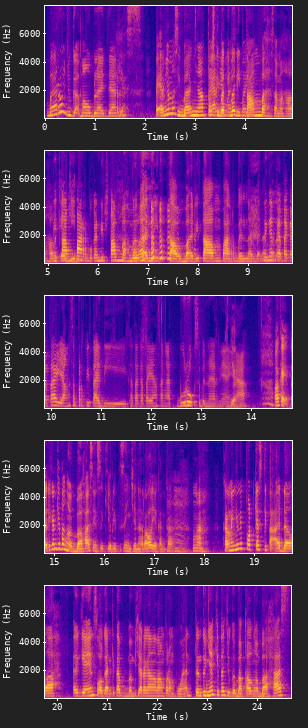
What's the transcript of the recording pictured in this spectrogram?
baru juga mau belajar. Yes. PR-nya masih banyak terus tiba-tiba ditambah sama hal-hal kayak gini. Ditampar bukan ditambah malah. Bukan ditambah ditampar. Benar-benar dengan kata-kata yang seperti tadi kata-kata yang sangat buruk sebenarnya Ya. ya. Oke, tadi kan kita ngebahas insecurities in general ya kan kak. Nah, karena ini podcast kita adalah again slogan kita membicarakan tentang perempuan, tentunya kita juga bakal ngebahas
